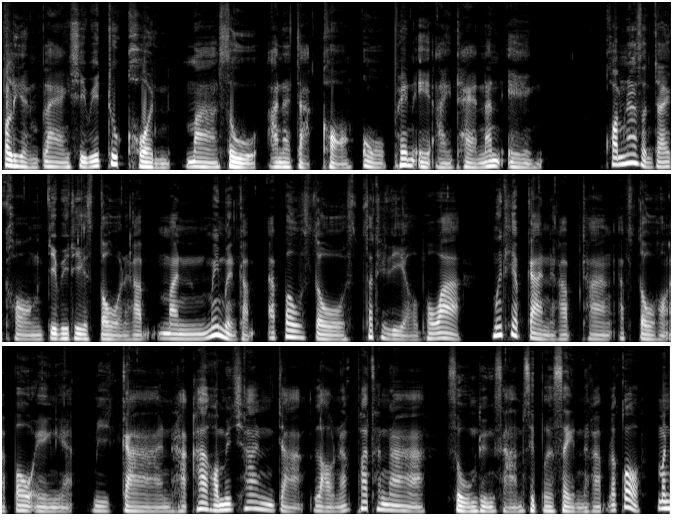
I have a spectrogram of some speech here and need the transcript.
เปลี่ยนแปลงชีวิตทุกคนมาสู่อาณาจักรของ OpenAI แทนนั่นเอง ความน่าสนใจของ GPT Store นะครับ มันไม่เหมือนกับ Apple Store ซะทีเดียว เพราะว่าเมื่อเทียบกันนะครับ ทาง App Store ของ Apple เองเนี่ย มีการหักค่าคอมมิชชั่นจากเหล่านักพัฒนา สูงถึง 30%นะครับ แล้วก็มัน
